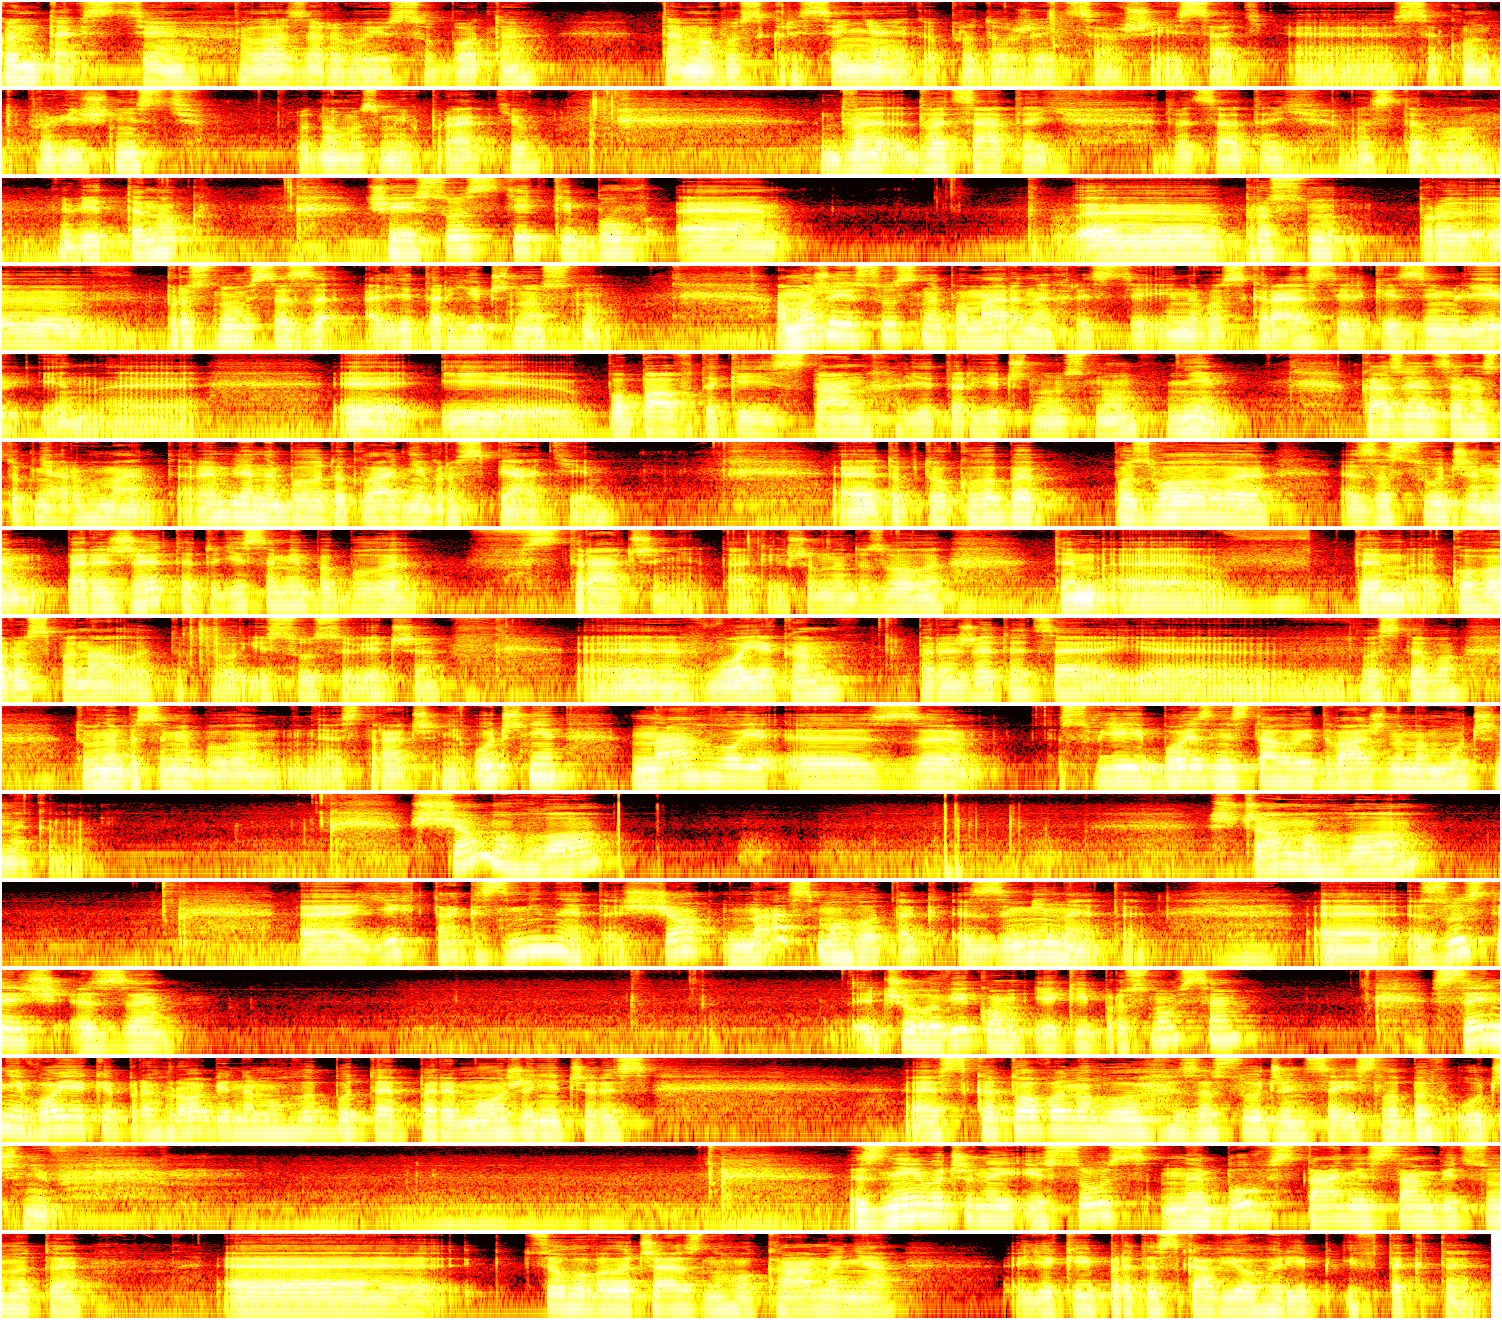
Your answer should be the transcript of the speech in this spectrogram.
контексті Лазаревої суботи тема Воскресіння, яка продовжується в 60 е, секунд про вічність в одному з моїх проєктів. 20-й 20-й властиво відтинок. Чи Ісус тільки був е, е, просну, про, е, проснувся з літаргічного сну? А може Ісус не помер на Христі і не воскрес, тільки з землі і, не- е, і попав в такий стан літаргічного сну? Ні. Вказує на це наступні аргументи. Римляни були докладні в розп'ятті. Е, Тобто, коли би дозволили засудженим пережити, тоді самі би були страчені. Так? Якщо б не дозволили тим, е, тим, кого розпинали, тобто Ісусові чи воякам пережити це е, властиво, то вони би самі були е, страчені. Учні нагло е, з своєї боязні стали відважними мучениками. Що могло що могло е, їх так змінити? Що нас могло так змінити? Е, зустріч з чоловіком, який проснувся. Сильні вояки при гробі не могли бути переможені через е, скатованого засудженця і слабих учнів. Знівечений Ісус не був в стані сам відсунути е, цього величезного каменя, який притискав його гріб, і втекти.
